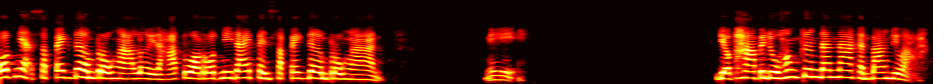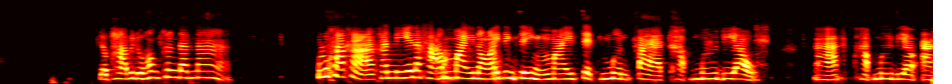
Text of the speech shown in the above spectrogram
รถเนี่ยสเปคเดิมโรงงานเลยนะคะ ตัวรถนี้ได้เป็นสเปคเดิมโรงงาน นี่ เดี๋ยวพาไปดูห้องเครื่องด้านหน้ากันบ้างดีกว่า เดี๋ยวพาไปดูห้องเครื่องด้านหน้า คุณลูกค้าขาคันนี้นะคะ ไม่น้อยจริง ๆ ไม่เจ็ดหมื่นแปดขับมือเดียวนะคะขับมือเดียวอะ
